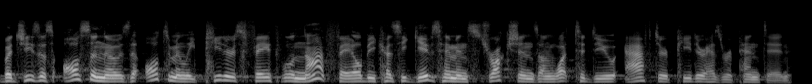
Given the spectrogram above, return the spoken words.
But Jesus also knows that ultimately Peter's faith will not fail because he gives him instructions on what to do after Peter has repented.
